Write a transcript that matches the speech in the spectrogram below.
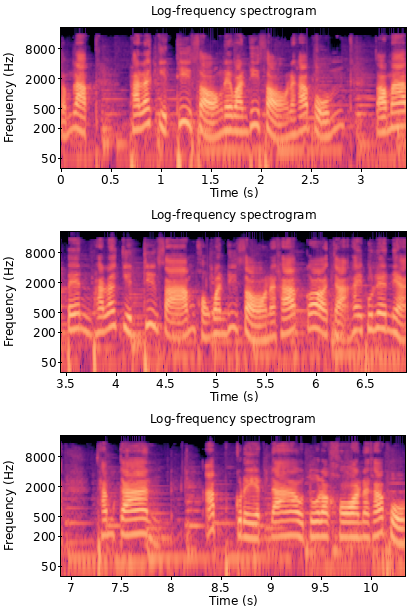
สำหรับภารกิจที่ 2 ในวันที่ 2 นะครับผม ต่อมาเป็นภารกิจที่ 3 ของวันที่ 2 นะครับ ก็จะให้ผู้เล่นเนี่ยทำการ อัปเกรดดาวตัวละครนะครับผม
